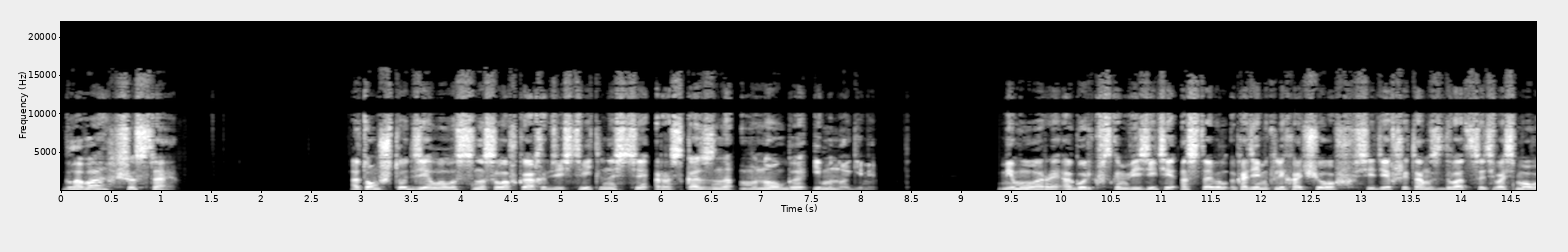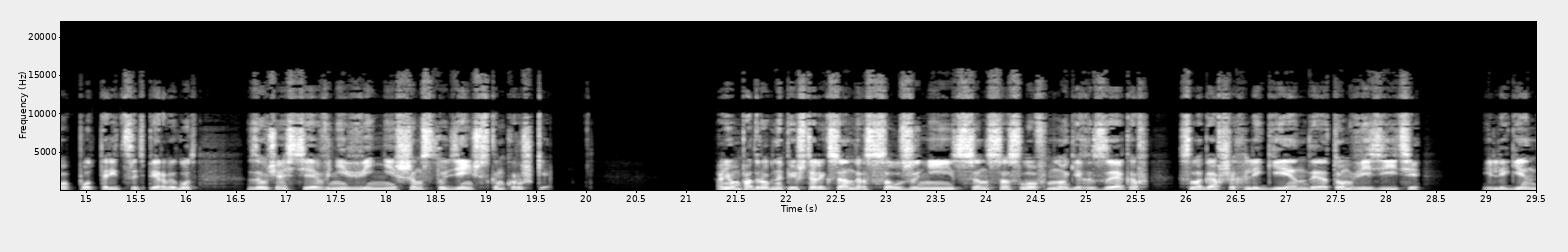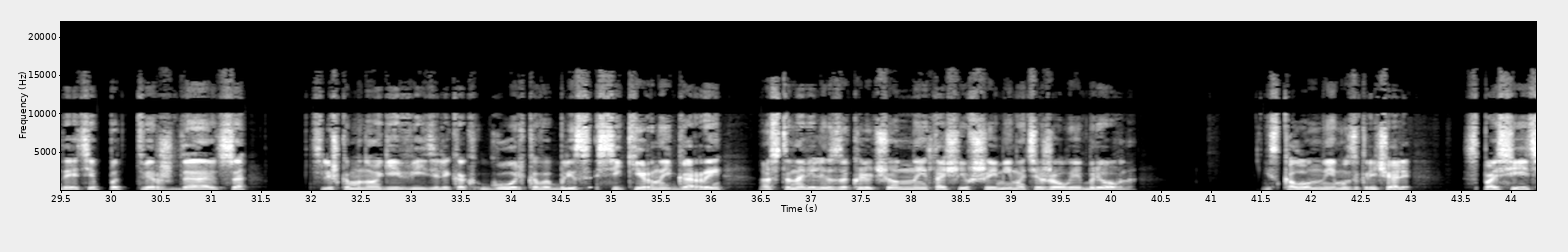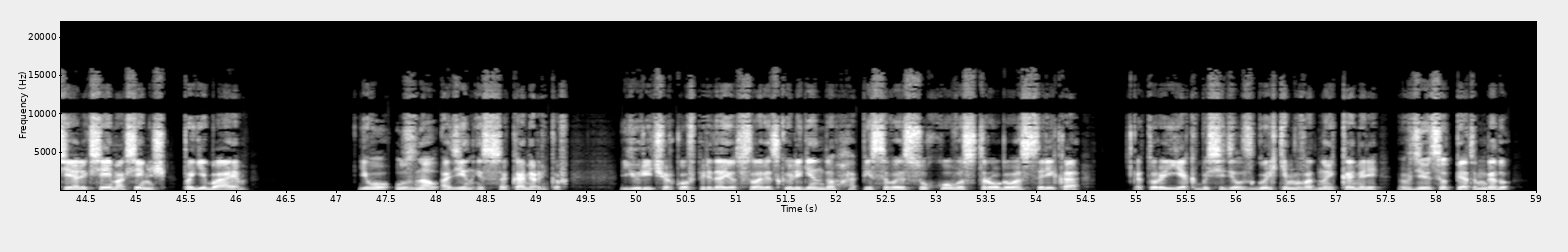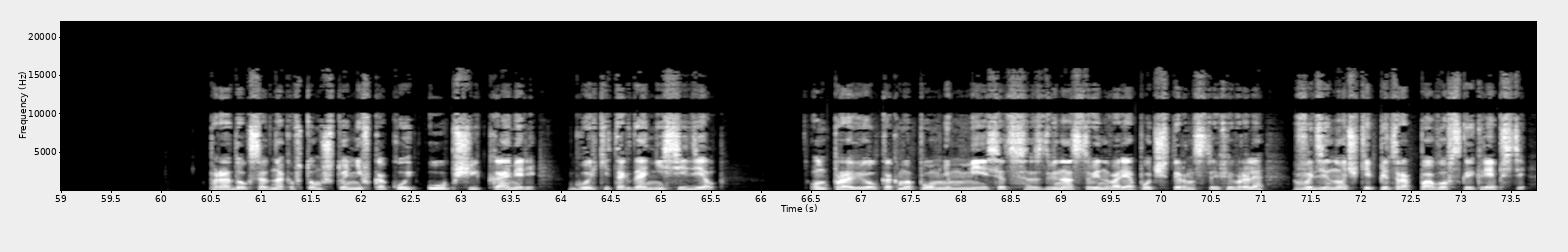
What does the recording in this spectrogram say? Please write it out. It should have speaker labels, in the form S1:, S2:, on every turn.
S1: Глава 6. О том, что делалось на Соловках в действительности, рассказано много и многими. Мемуары о Горьковском визите оставил академик Лихачев, сидевший там с 28 по 31 год за участие в невиннейшем студенческом кружке. О нем подробно пишет Александр Солженицын со слов многих зэков, слагавших легенды о том визите – и легенды эти подтверждаются. Слишком многие видели, как Горького близ Секирной горы остановили заключенные, тащившие мимо тяжелые бревна. Из колонны ему закричали «Спасите, Алексей Максимович, погибаем!» Его узнал один из сокамерников. Юрий Черков передает словецкую легенду, описывая сухого строгого старика, который якобы сидел с Горьким в одной камере в 905 году. Парадокс, однако, в том, что ни в какой общей камере Горький тогда не сидел. Он провел, как мы помним, месяц с 12 января по 14 февраля в одиночке Петропавловской крепости,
